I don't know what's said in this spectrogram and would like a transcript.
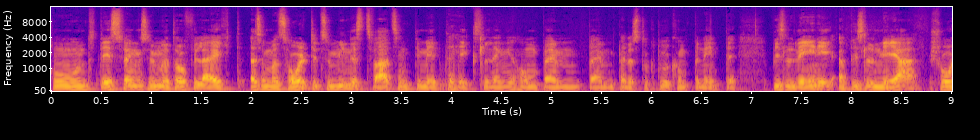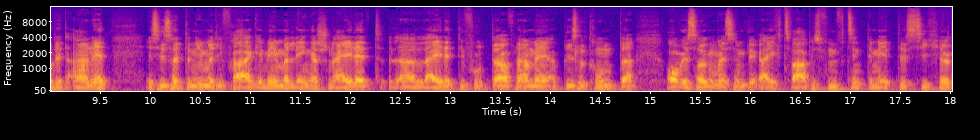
Und deswegen sind wir da vielleicht, also man sollte zumindest 2 cm Häcksellänge haben beim, beim, bei der Strukturkomponente. Ein bisschen wenig, ein bisschen mehr schadet auch nicht. Es ist halt dann immer die Frage, wenn man länger schneidet, äh, leidet die Futteraufnahme ein bisschen drunter. Aber ich sage mal, so im Bereich 2 bis 5 cm ist sicher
